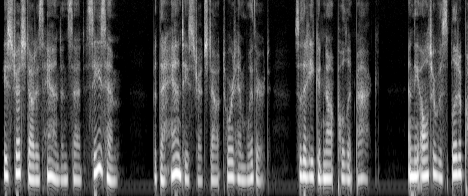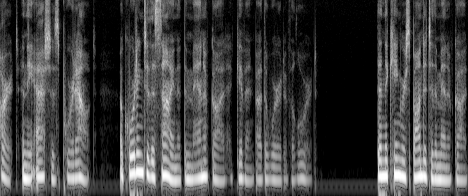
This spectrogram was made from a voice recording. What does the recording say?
he stretched out his hand and said, Seize him! But the hand he stretched out toward him withered, so that he could not pull it back. And the altar was split apart, and the ashes poured out according to the sign that the man of God had given by the word of the Lord. Then the king responded to the man of God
